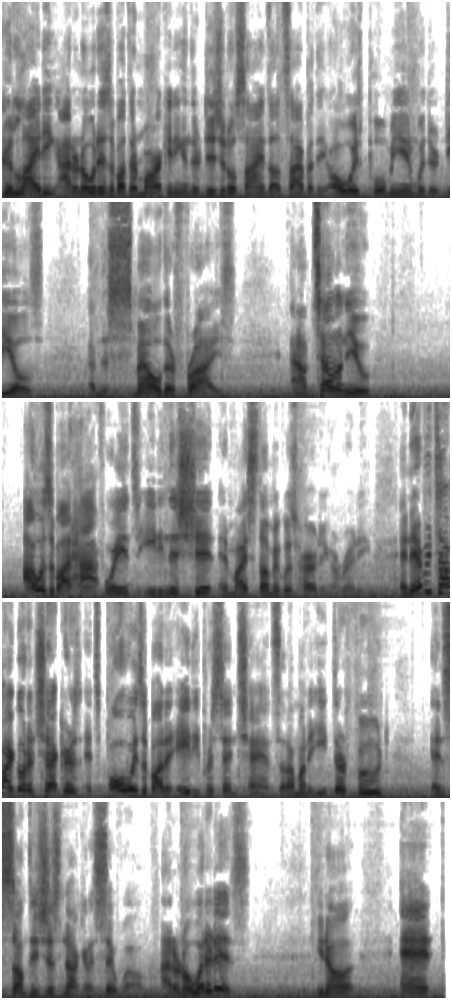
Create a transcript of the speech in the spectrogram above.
good lighting. I don't know what it is about their marketing and their digital signs outside, but they always pull me in with their deals and the smell of their fries. And I'm telling you, I was about halfway into eating this shit and my stomach was hurting already. And every time I go to Checkers, it's always about an 80% chance that I'm gonna eat their food and something's just not gonna sit well. I don't know what it is. You know, and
